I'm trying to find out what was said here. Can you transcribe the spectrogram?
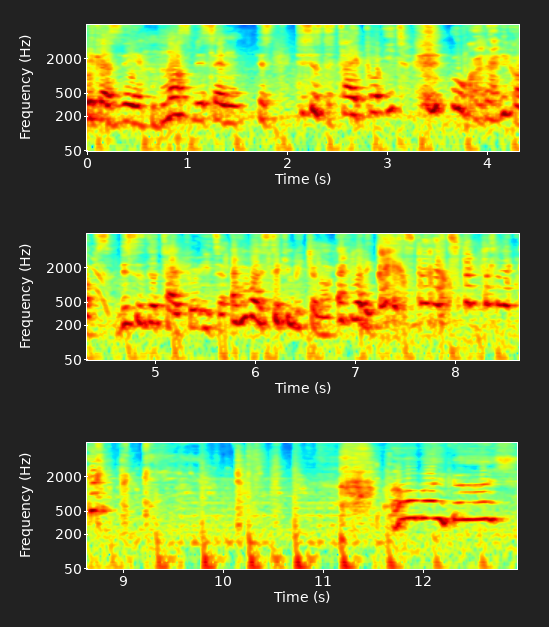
because they must be saying this this is the type pro eater. Oh god, I hiccups. This is the type pro eater. Everybody's taking picture now. Everybody clicks, clicks, click, click, click, click, click. Oh my gosh.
